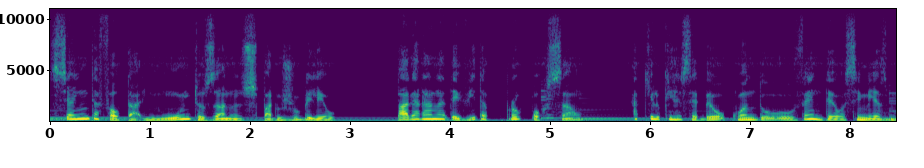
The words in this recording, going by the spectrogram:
Se ainda faltarem muitos anos para o jubileu, pagará na devida proporção aquilo que recebeu quando vendeu a si mesmo.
